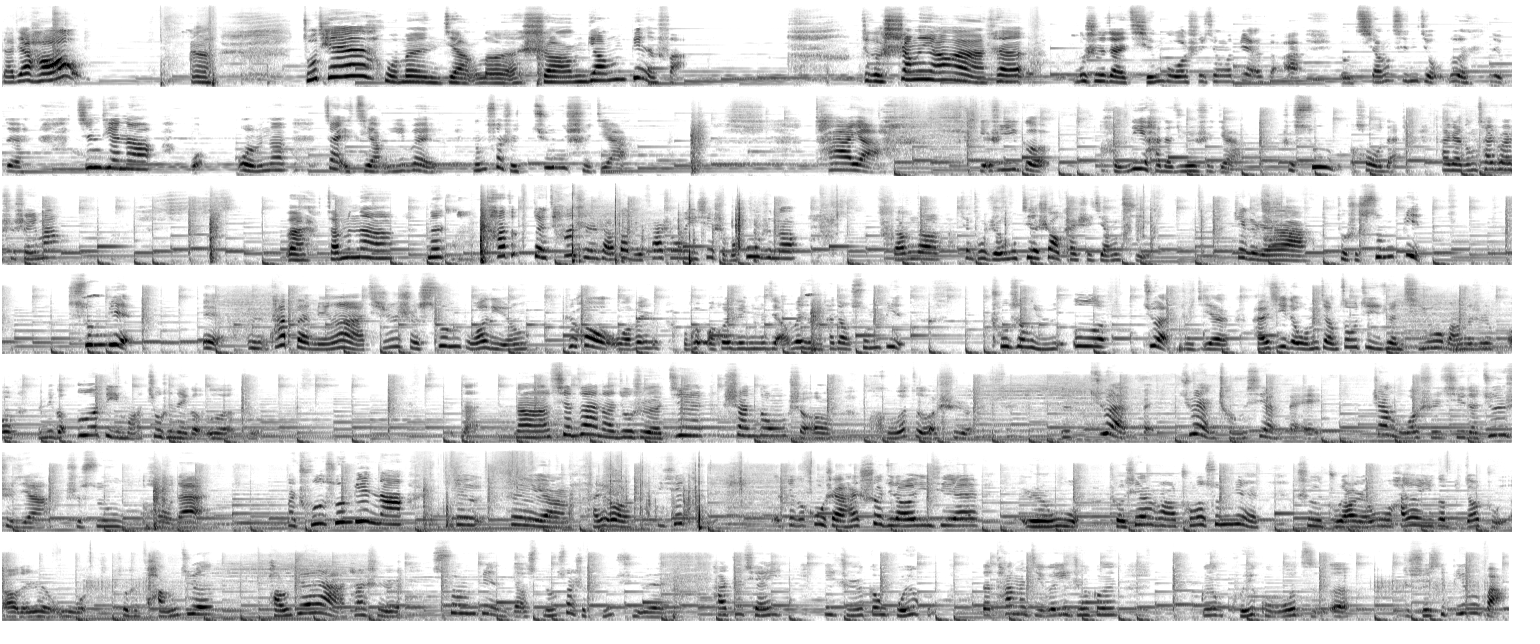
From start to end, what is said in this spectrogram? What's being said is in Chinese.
大家好，嗯，昨天我们讲了商鞅变法。这个商鞅啊，他不是在秦国实行了变法，有强秦九论，对不对？今天呢，我我们呢再讲一位能算是军事家，他呀也是一个很厉害的军事家，是孙武的后代。大家能猜出来是谁吗？来，咱们呢？那他的在他身上到底发生了一些什么故事呢？咱们呢，先从人物介绍开始讲起。这个人啊，就是孙膑。孙膑，嗯嗯，他本名啊，其实是孙伯龄。之后我为我会我会给你们讲为什么他叫孙膑。出生于阿。卷之间，还记得我们讲邹忌卷齐幽王的时候，那个阿弟吗？就是那个阿字。那那现在呢，就是今山东省菏泽市卷北卷城县北。战国时期的军事家是孙武的后代。那除了孙膑呢？这这样还有一些这个故事还涉及到一些人物。首先哈，除了孙膑是主要人物，还有一个比较主要的人物就是庞涓。庞涓呀，他是孙膑的，能算是同学。他之前一直跟鬼谷，那他们几个一直跟跟鬼谷子学习兵法。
